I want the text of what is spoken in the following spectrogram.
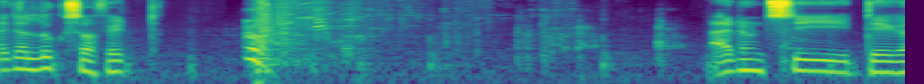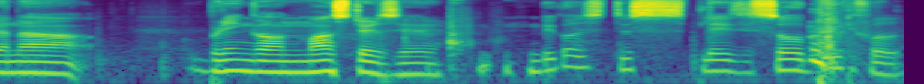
By the looks of it, I don't see they're gonna bring on monsters here because this place is so beautiful.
